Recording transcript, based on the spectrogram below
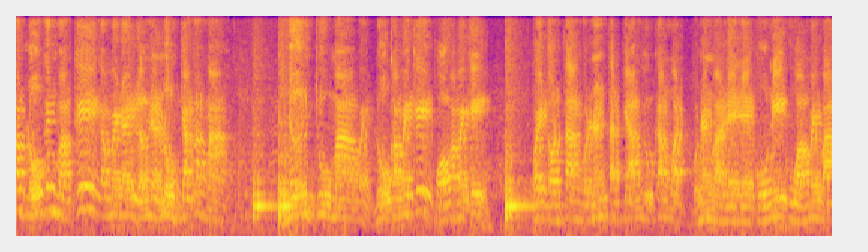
กับลูกกันว่าเก้ก็ไม่ได้เหลืองเนี่ยลูกจากลังมาเดินจูมาไปลูกก็ไม่เก้พอก็ไม่เก้ไปตอนตั้งคนนั้นตัดยางอยู่กลางวัดคนนั้นว่าเล่ๆกูนี่กูว่าไม่บา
